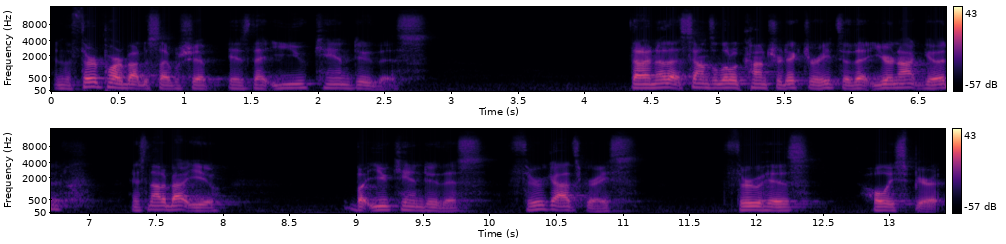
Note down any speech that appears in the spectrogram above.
And the third part about discipleship is that you can do this. That I know that sounds a little contradictory to that you're not good, it's not about you. But you can do this through God's grace, through His Holy Spirit.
